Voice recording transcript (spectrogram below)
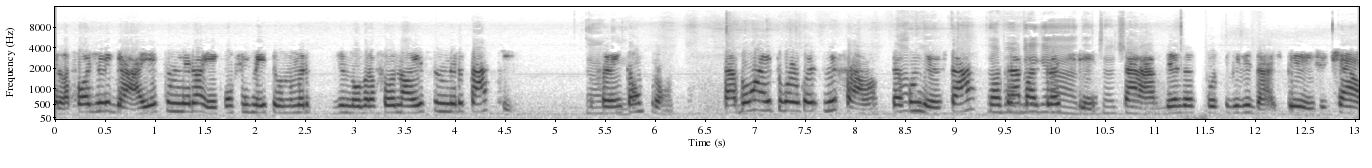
ela, pode ligar. Esse número aí, confirmei teu número de novo. Ela falou, não, esse número está aqui. Tá eu falei, então pronto. Tá bom? Aí tu qualquer coisa me fala. Fica tá com bom. Deus, tá? tá bom, bom trabalho para ti. Tchau, tchau. Tá, dentro das possibilidades. Beijo, tchau,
